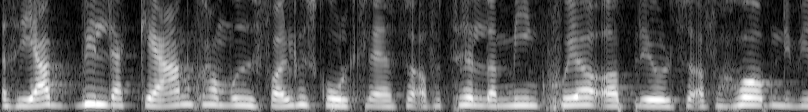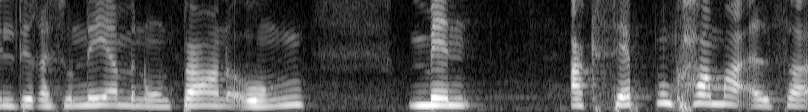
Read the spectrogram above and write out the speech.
Altså, jeg ville da gerne komme ud i folkeskoleklasser og fortælle om min queer-oplevelse, og forhåbentlig ville det resonere med nogle børn og unge. Men accepten kommer altså,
